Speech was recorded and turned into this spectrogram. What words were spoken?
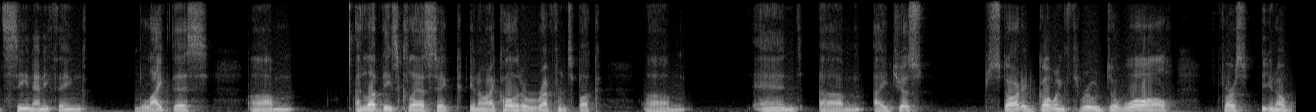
seen anything like this. Um, I love these classic, you know, I call it a reference book. Um, and um, I just started going through De Waal first, you know,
